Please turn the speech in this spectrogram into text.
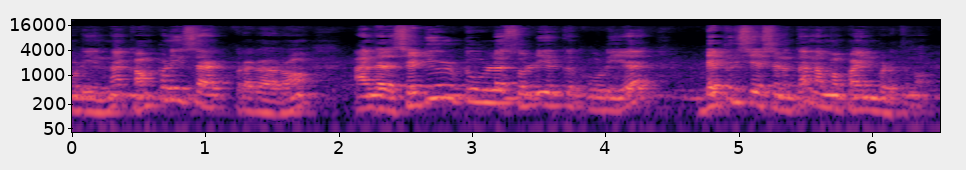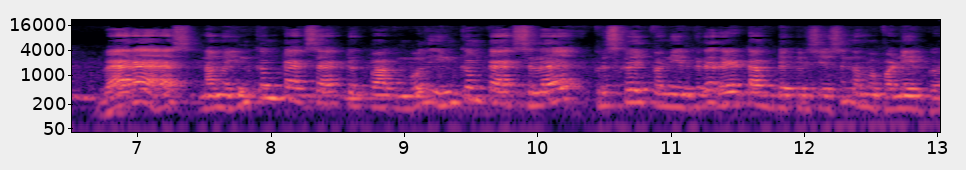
முடியும்னா கம்பெனிஸ் ஆக்ட் பிரகாரம் அந்த ஷெட்யூல் டூவில் சொல்லியிருக்கக்கூடிய டெப்ரிசியேஷனை தான் நம்ம பயன்படுத்தணும். வேற நம்ம இன்கம் டேக்ஸ் ஆக்டுக்கு பார்க்கும்போது இன்கம் டேக்ஸில் ப்ரிஸ்கிரைப் பண்ணியிருக்கிற ரேட் ஆஃப் டெப்ரிசியேஷன் நம்ம பண்ணியிருக்க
